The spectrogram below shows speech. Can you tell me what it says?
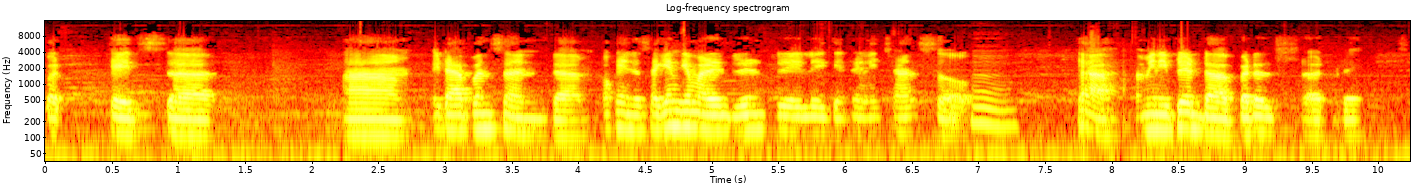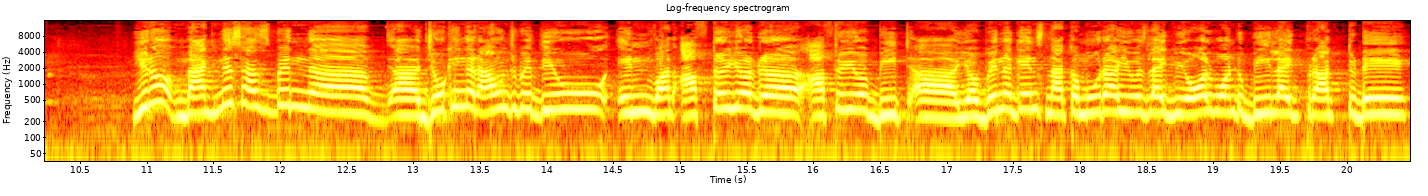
but okay, it's uh, um, it happens. And um, okay, in the second game, I didn't, didn't really get any chance. So yeah, I mean, he played uh, better uh, today. You know, Magnus has been uh, uh, joking around with you in one after your uh, after your beat uh, your win against Nakamura. He was like, "We all want to be like Prag today."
